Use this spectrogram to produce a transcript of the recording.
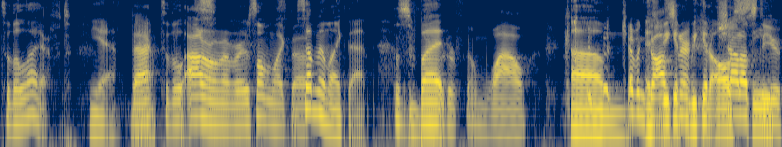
to the left, yeah, back yeah. to the. I don't remember. It's Something like that. something like that. The but Zapruder film. Wow. um, Kevin as we could, Costner, we could all shout-outs to see you.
